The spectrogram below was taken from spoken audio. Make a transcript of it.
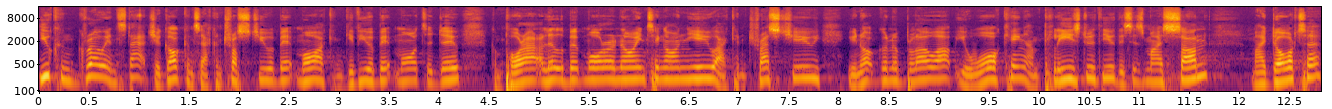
you can grow in stature? God can say, I can trust you a bit more. I can give you a bit more to do. I can pour out a little bit more anointing on you. I can trust you. You're not going to blow up. You're walking. I'm pleased with you. This is my son, my daughter.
